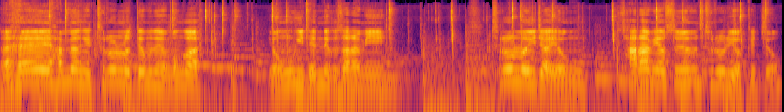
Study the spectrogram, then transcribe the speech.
에헤이 한 명의 트롤러 때문에 뭔가 영웅이 됐네 그 사람이. 트롤러이자 영웅. 사람이었으면 트롤이었겠죠.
